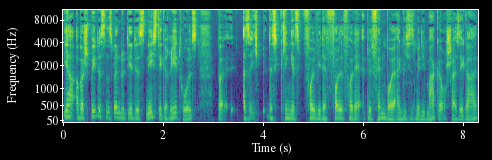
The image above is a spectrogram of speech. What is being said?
ja, aber spätestens, wenn du dir das nächste Gerät holst, also ich, das klingt jetzt voll wie der voll, voll der Apple-Fanboy, eigentlich ist mir die Marke auch scheißegal.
